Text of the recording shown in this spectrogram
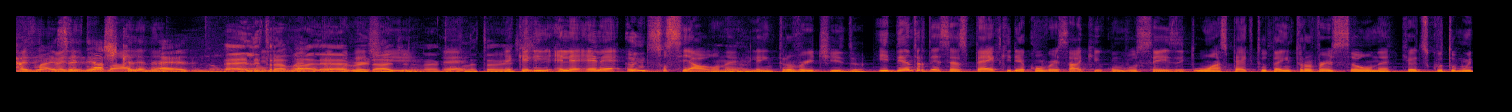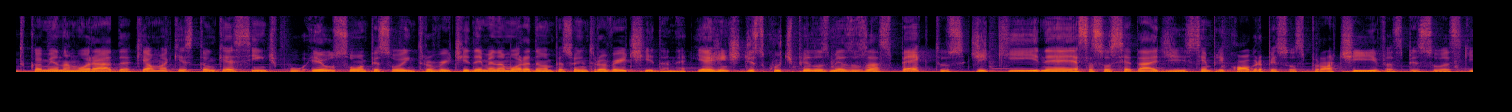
Mas, Mas, mas ele, que trabalha, ele, né? é, ele não É, ele Ele não trabalha, é verdade, ele não é completamente. É que ele, ele, é, ele é antissocial, né? Ele é introvertido. E dentro desse aspecto, queria conversar aqui com vocês um aspecto da introversão, né? Que eu discuto muito com a minha namorada, que é uma questão que é assim, tipo, eu sou uma pessoa introvertida e minha namorada é uma pessoa introvertida, né? E a gente discute pelos mesmos aspectos de que, né, essa sociedade sempre cobra pessoas proativas, pessoas que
